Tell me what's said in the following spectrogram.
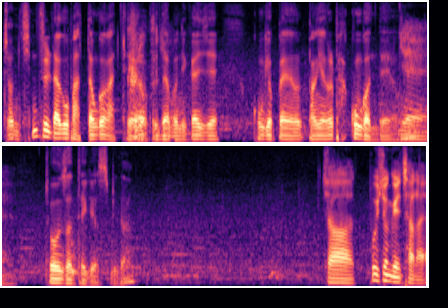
좀 힘들다고 봤던 것 같아요. 그렇군요. 그러다 보니까 이제 공격 방향, 방향 을 바꾼 건데요. 예. 좋은 선택이었습니다. 자 포지션 괜찮아요.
